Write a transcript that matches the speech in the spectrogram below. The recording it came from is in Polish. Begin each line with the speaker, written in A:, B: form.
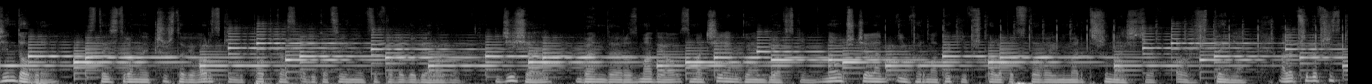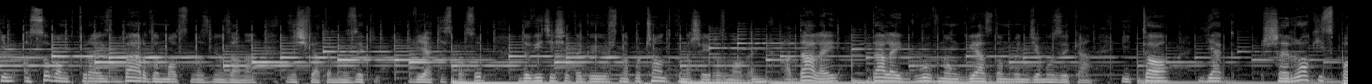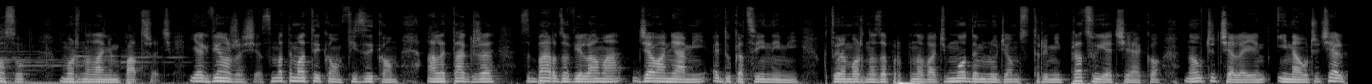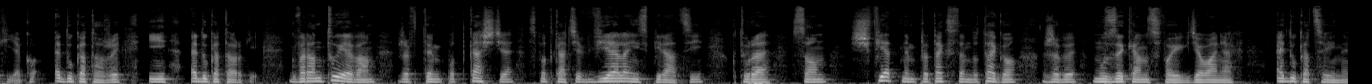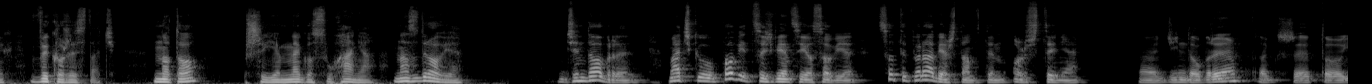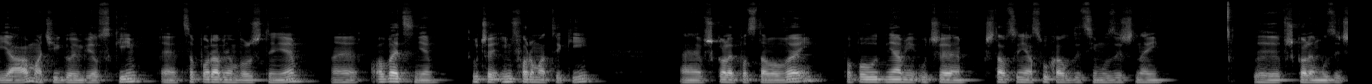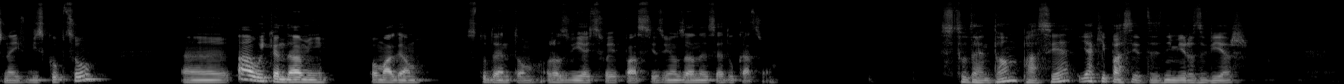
A: Dzień dobry, z tej strony Krzysztof Jaworski, podcast edukacyjny Cyfrowego Dialogu. Dzisiaj będę rozmawiał z Maciejem Gołębiowskim, nauczycielem informatyki w Szkole Podstawowej nr 13 w Olsztynie, ale przede wszystkim osobą, która jest bardzo mocno związana ze światem muzyki. W jaki sposób? Dowiecie się tego już na początku naszej rozmowy, a dalej, dalej główną gwiazdą będzie muzyka i to, jak szeroki sposób można na nią patrzeć. Jak wiąże się z matematyką, fizyką, ale także z bardzo wieloma działaniami edukacyjnymi, które można zaproponować młodym ludziom, z którymi pracujecie jako nauczyciele i nauczycielki, jako edukatorzy i edukatorki. Gwarantuję Wam, że w tym podcaście spotkacie wiele inspiracji, które są świetnym pretekstem do tego, żeby muzykę w swoich działaniach edukacyjnych wykorzystać. No to Przyjemnego słuchania. Na zdrowie. Dzień dobry. Maćku, powiedz coś więcej o sobie. Co ty porabiasz tam w tym Olsztynie?
B: E, dzień dobry. Także to ja, Maciej Gołębiowski. E, co porabiam w Olsztynie? E, obecnie uczę informatyki w szkole podstawowej. Popołudniami uczę kształcenia słucha audycji muzycznej w szkole muzycznej w Biskupcu, a weekendami pomagam studentom rozwijać swoje pasje związane z edukacją.
A: Studentom pasje? Jakie pasje ty z nimi rozwijasz?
